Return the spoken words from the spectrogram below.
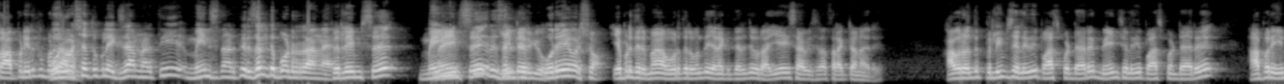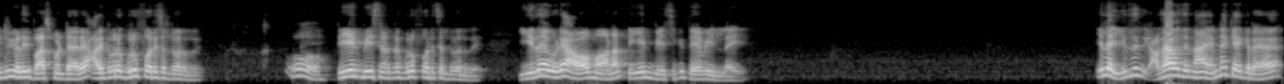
ஸோ அப்படி ஒரு இருக்கும்போது வருஷத்துக்குள்ள எக்ஸாம் நடத்தி மெயின்ஸ் நடத்தி ரிசல்ட் போட்டுடுறாங்க. Prelims mains interview. ஒரே வருஷம். எப்படி தெரியுமா? ஒருத்தர் வந்து எனக்கு தெரிஞ்ச ஒரு ஐஏஎஸ் ஆஃபீஸராக செலக்ட் ஆனாரு. அவர் வந்து ப்ரிலிம்ஸ் எழுதி பாஸ் பண்ணிட்டாரு மெயின்ஸ் எழுதி பாஸ் பண்ணிட்டாரு அப்புறம் இன்டர்வியூ எழுதி பாஸ் பண்ணிட்டாரு அதுக்கப்புறம் குரூப் ரிசல்ட் வருது. ஓ. டிஎன்பிஎஸ்சி நடந்த குரூப் ரிசல்ட் வருது. இதை விட அவமானம் டிஎன்பிஎஸ்சிக்கு தேவையில்லை. இல்லை இது அதாவது நான் என்ன கேட்குறேன்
